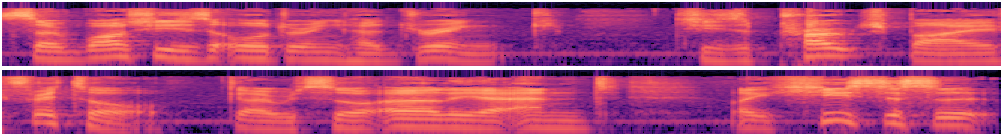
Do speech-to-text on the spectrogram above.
So while she's ordering her drink, she's approached by Fetor, guy we saw earlier, and like he's just a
